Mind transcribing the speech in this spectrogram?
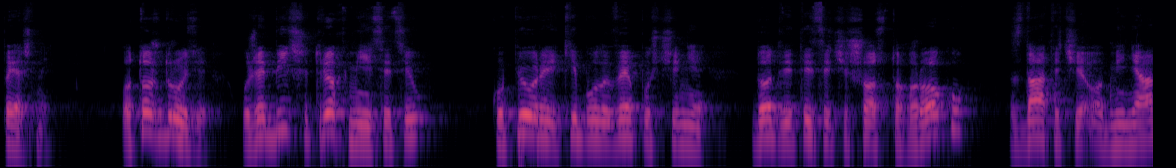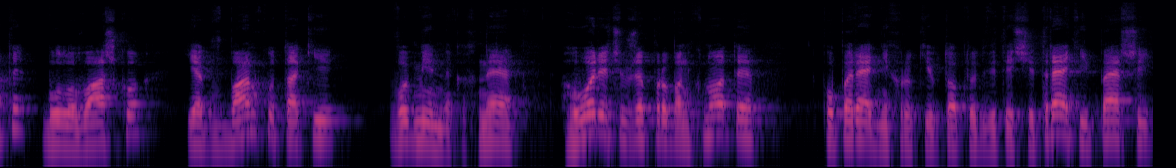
Пишний. Отож, друзі, уже більше трьох місяців купюри, які були випущені до 2006 року, здати чи обміняти було важко як в банку, так і в обмінниках. Не говорячи вже про банкноти попередніх років, тобто 2003, 2001,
